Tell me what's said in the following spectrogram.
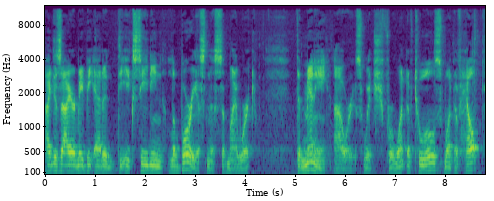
I desire may be added the exceeding laboriousness of my work, the many hours which, for want of tools, want of help,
